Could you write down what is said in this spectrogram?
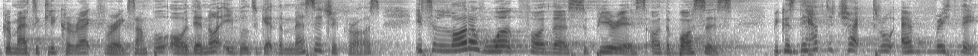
grammatically correct, for example, or they're not able to get the message across, it's a lot of work for the superiors or the bosses because they have to check through everything.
